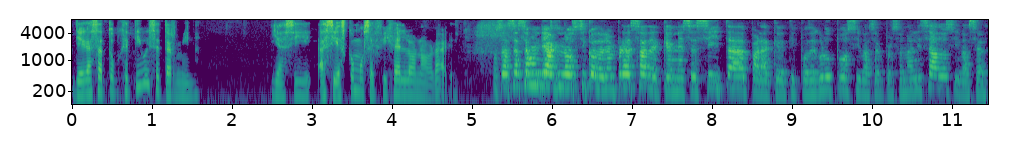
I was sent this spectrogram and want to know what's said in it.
Llegas a tu objetivo y se termina. Y así, así es como se fija el honorario. O sea, se hace un diagnóstico de la empresa de qué necesita, para qué tipo de grupos, si va a ser personalizado, si va a ser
